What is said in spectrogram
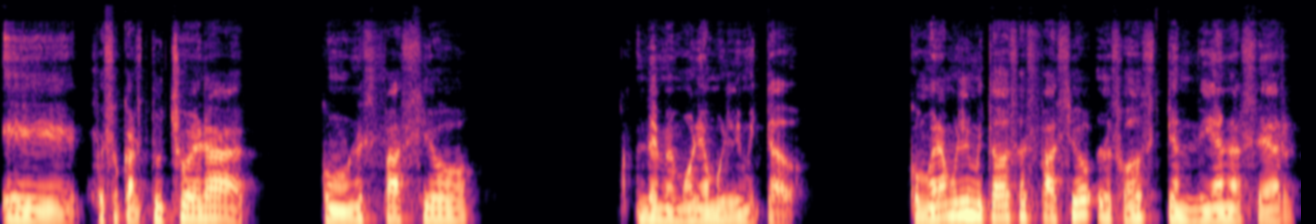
eh, pues su cartucho era con un espacio de memoria muy limitado. Como era muy limitado ese espacio, los juegos tendían a ser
